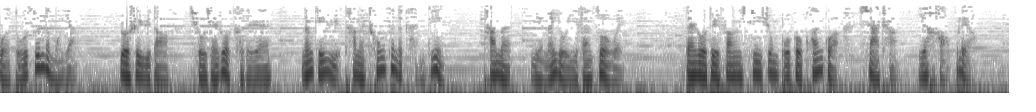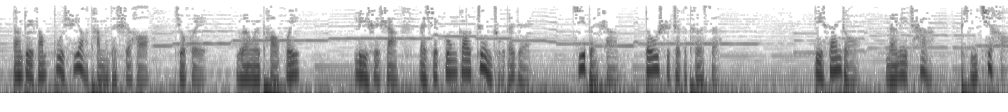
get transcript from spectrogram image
我独尊的模样。若是遇到求贤若渴的人，能给予他们充分的肯定，他们也能有一番作为。但若对方心胸不够宽广，下场也好不了。当对方不需要他们的时候，就会沦为炮灰。历史上那些功高震主的人，基本上都是这个特色。第三种，能力差，脾气好。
